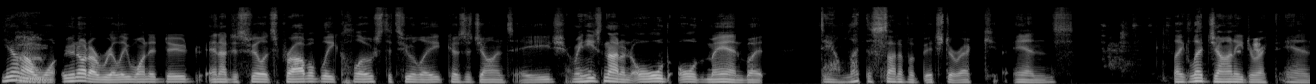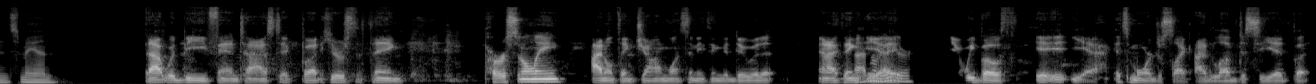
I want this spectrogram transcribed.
You know um, what I, you know what I really wanted, dude, and I just feel it's probably close to too late because of John's age. I mean, he's not an old old man, but damn, let the son of a bitch direct ends. Like let Johnny direct ends, man. That would be fantastic. But here's the thing. Personally, I don't think John wants anything to do with it. And I think I yeah, we both, it, it, yeah, it's more just like I'd love to see it, but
